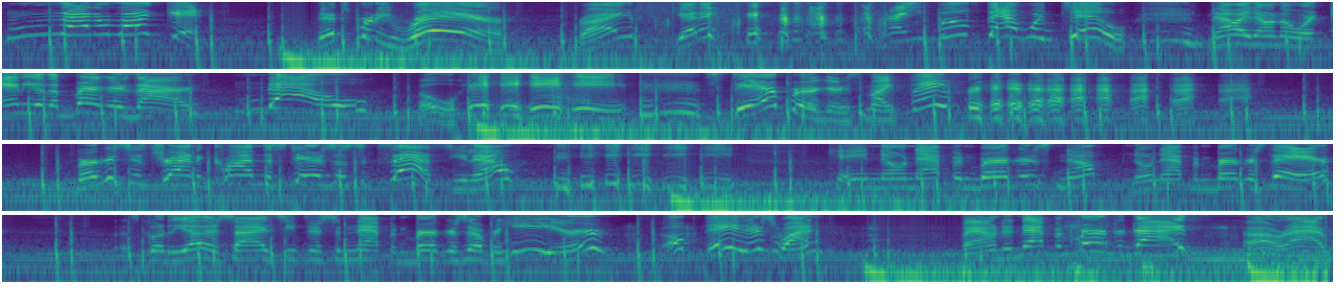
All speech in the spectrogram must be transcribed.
Mm, I don't like it. That's pretty rare, right? Get it? you moved that one too. Now I don't know where any of the burgers are. Oh, Stair burgers, my favorite. burgers just trying to climb the stairs of success, you know? okay, no napping burgers. Nope, no napping burgers there. Let's go to the other side, see if there's some napping burgers over here. Oh, hey, there's one. Found a napping burger, guys. All right.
